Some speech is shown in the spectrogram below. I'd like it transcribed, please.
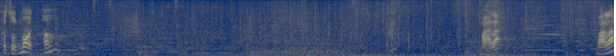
กระสุนหมด เอ้ามาละ มาละ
